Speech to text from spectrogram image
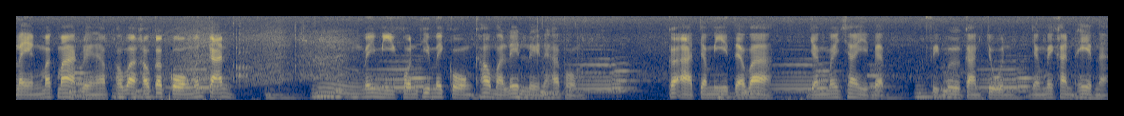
แรงมาก ๆ เลยนะครับ เพราะว่าเขาก็โกงเหมือนกัน ไม่มีคนที่ไม่โกงเข้ามาเล่นเลยนะครับผม ก็อาจจะมีแต่ว่ายังไม่ใช่แบบฝีมือการจูนยังไม่ขั้นเทพนะ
